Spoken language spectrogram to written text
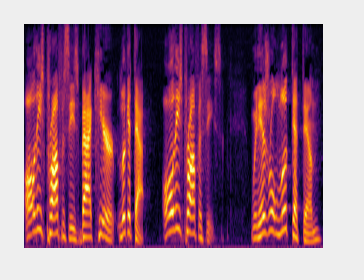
All these prophecies back here, look at that. All these prophecies, when Israel looked at them,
